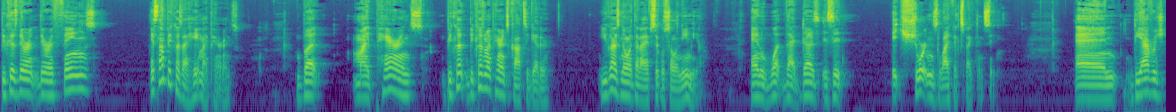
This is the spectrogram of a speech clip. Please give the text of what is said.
Because there are, there are things it's not because I hate my parents, but my parents, because, because my parents got together, you guys know that I have sickle cell anemia. And what that does is it, it shortens life expectancy. And the average,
